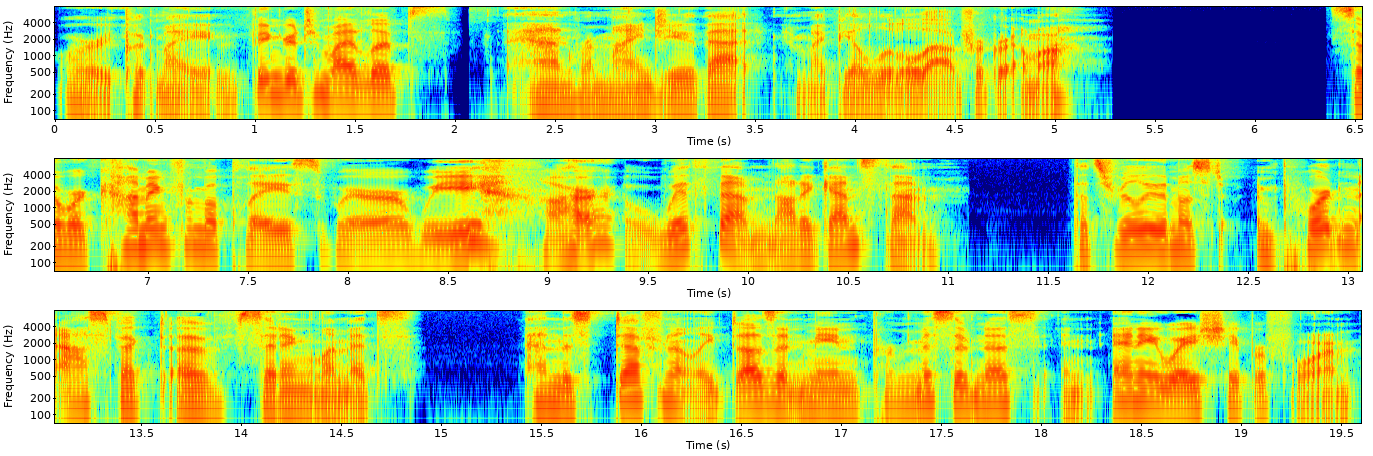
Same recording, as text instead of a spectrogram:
or put my finger to my lips and remind you that it might be a little loud for grandma. So we're coming from a place where we are with them, not against them. That's really the most important aspect of setting limits. And this definitely doesn't mean permissiveness in any way, shape, or form.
